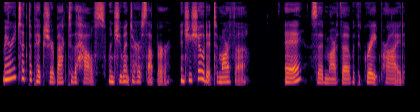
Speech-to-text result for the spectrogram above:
Mary took the picture back to the house when she went to her supper, and she showed it to Martha. Eh? Said Martha with great pride.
